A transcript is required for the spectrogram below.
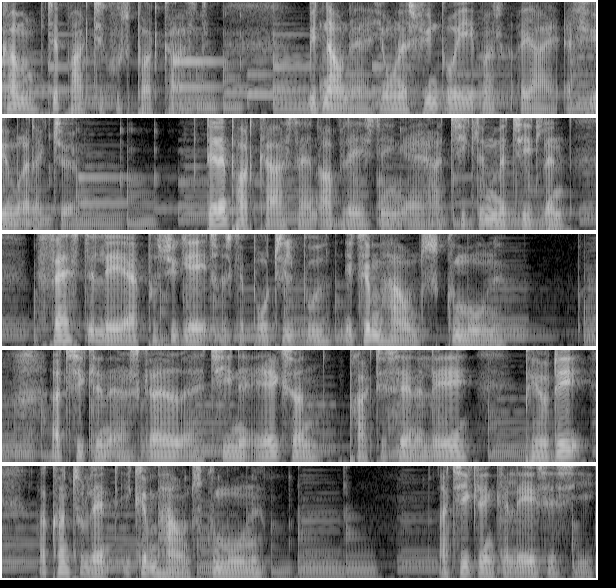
Velkommen til Praktikus podcast. Mit navn er Jonas Fynbo Ebert, og jeg er firmaredaktør. Denne podcast er en oplæsning af artiklen med titlen Faste læger på psykiatriske botilbud i Københavns Kommune. Artiklen er skrevet af Tina Eriksson, praktiserende læge, Ph.D. og konsulent i Københavns Kommune. Artiklen kan læses i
